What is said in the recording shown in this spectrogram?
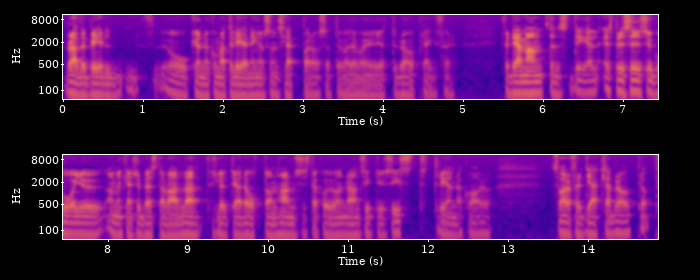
Brother Bill och kunde komma till ledning och sen släppa då. Så att det var, det var ju jättebra upplägg för, för diamantens del. Espriciso går ju, ja men kanske bäst av alla till slut. Jag hade 8,5 sista 700. Han sitter ju sist, 300 kvar och svarar för ett jäkla bra upplopp.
